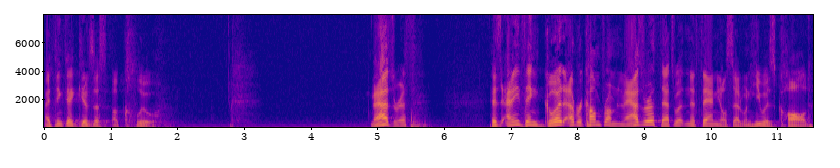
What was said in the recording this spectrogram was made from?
I think that gives us a clue. Nazareth? Has anything good ever come from Nazareth? That's what Nathanael said when he was called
